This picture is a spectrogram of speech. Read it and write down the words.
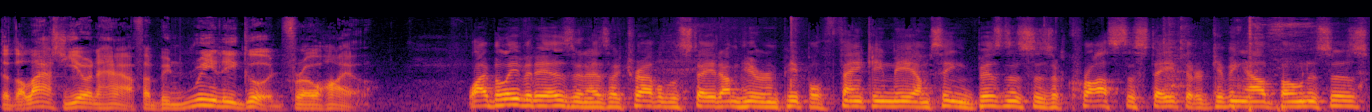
that the last year and a half have been really good for Ohio? Well, I believe it is, and as I travel the state, I'm hearing people thanking me. I'm seeing businesses across the state that are giving out bonuses.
